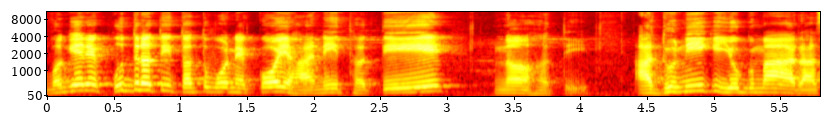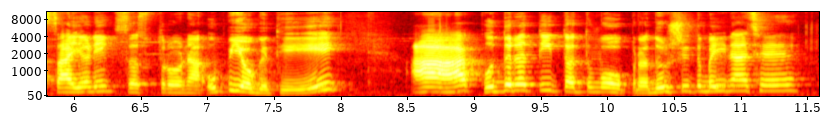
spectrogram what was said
વગેરે કુદરતી તત્વોને કોઈ હાનિ થતી ન હતી. આધુનિક યુગમાં રાસાયણિક શસ્ત્રોના ઉપયોગથી આ કુદરતી તત્વો પ્રદૂષિત બન્યા છે.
